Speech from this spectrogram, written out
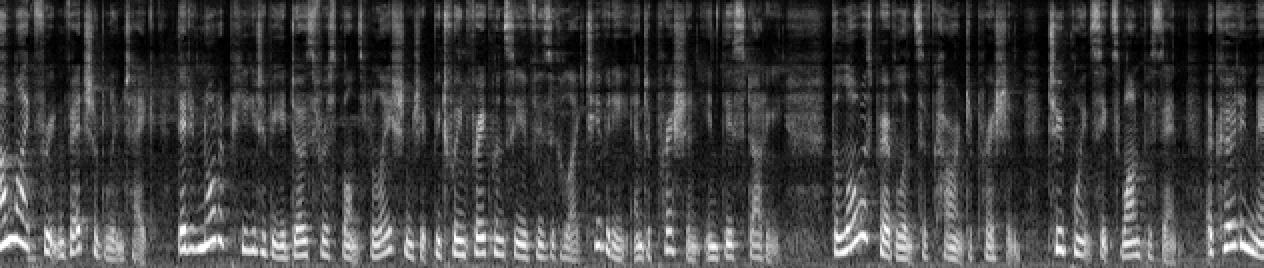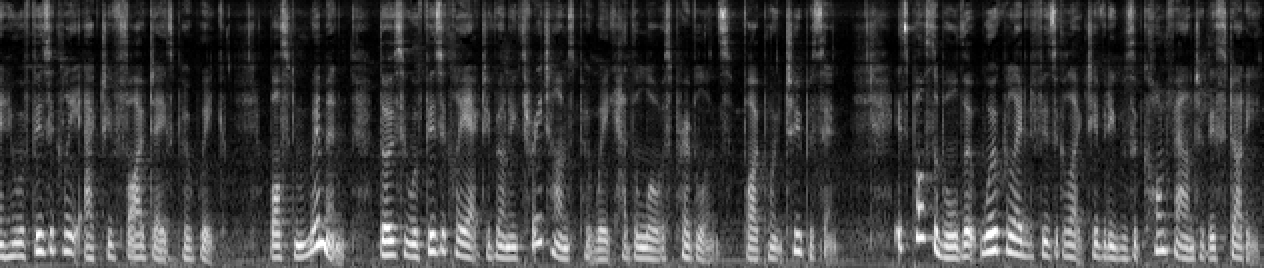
Unlike fruit and vegetable intake, there did not appear to be a dose response relationship between frequency of physical activity and depression in this study. The lowest prevalence of current depression, 2.61%, occurred in men who were physically active five days per week, in women, those who were physically active only three times per week had the lowest prevalence, 5.2%. It's possible that work related physical activity was a confound to this study.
